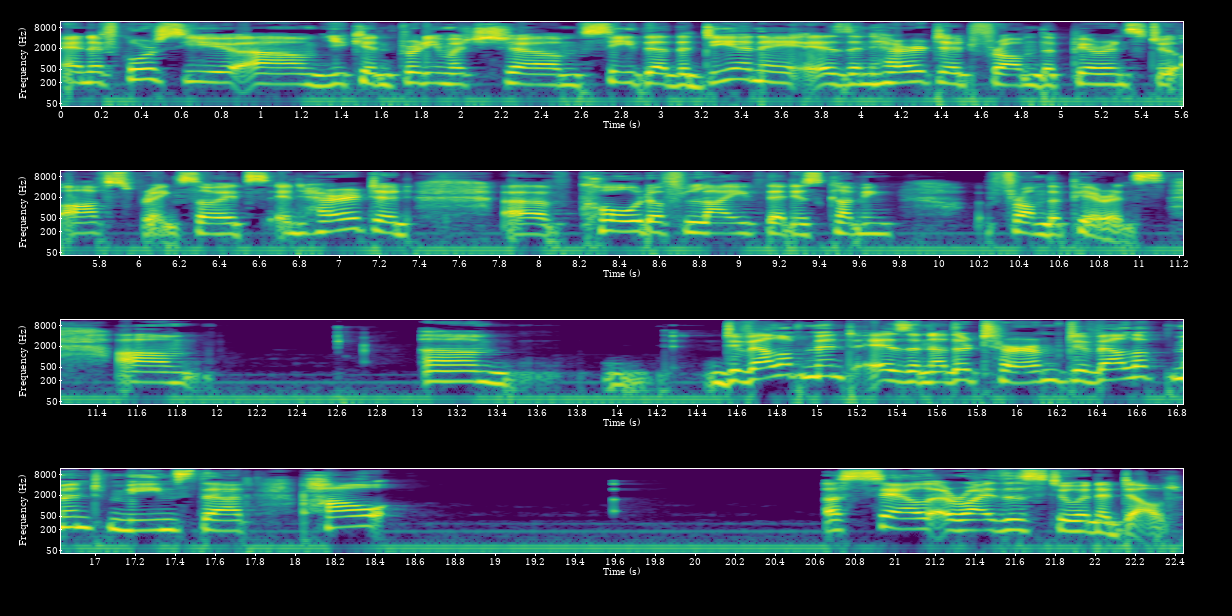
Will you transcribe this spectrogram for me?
and of course you um, you can pretty much um, see that the DNA is inherited from the parents to offspring. So it's inherited uh, code of life that is coming from the parents. Um, um development is another term. Development means that how a cell arises to an adult.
